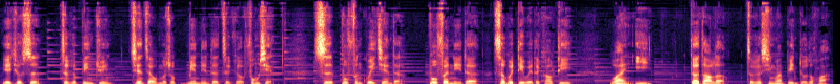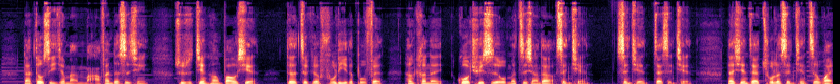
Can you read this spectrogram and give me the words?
也就是这个病菌。现在我们所面临的这个风险，是不分贵贱的，不分你的社会地位的高低。万一得到了这个新冠病毒的话，那都是一件蛮麻烦的事情。所以说，健康保险的这个福利的部分，很可能过去是我们只想到省钱、省钱再省钱。那现在除了省钱之外，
